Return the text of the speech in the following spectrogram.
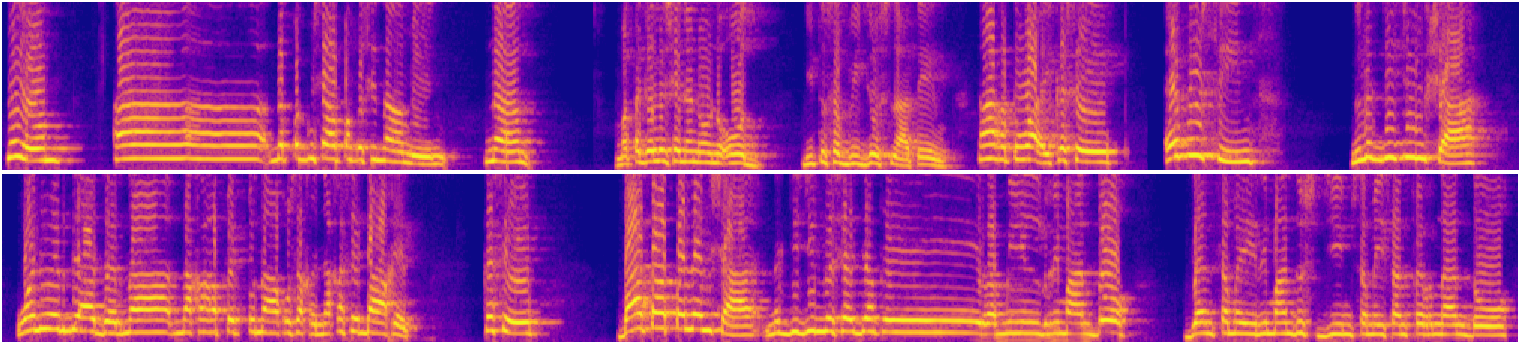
ngayon, ah napag-usapan kasi namin na matagal na siya nanonood dito sa videos natin. Nakakatuwa eh kasi ever since nung nag-gym siya, one way or the other na naka-apekto na ako sa kanya kasi bakit? Kasi bata pa lang siya, nag-gym na siya diyan kay Ramil Rimando. Diyan sa may Rimando's Gym sa may San Fernando,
